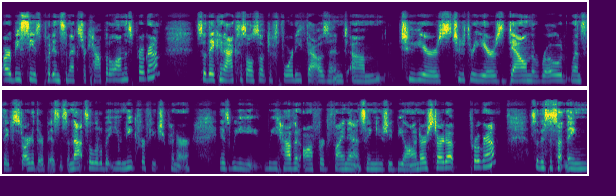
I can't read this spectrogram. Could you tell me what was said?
RBC has put in some extra capital on this program. So they can access also up to 40,000 um, two years, two to three years down the road once they've started their business. And that's a little bit unique for Futurepreneur is we, we haven't offered financing usually beyond our startup program. So this is something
